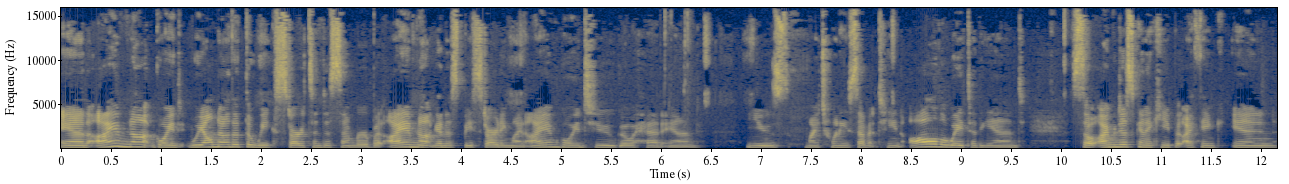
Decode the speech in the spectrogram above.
And I am not going to, we all know that the week starts in December, but I am not going to be starting mine. I am going to go ahead and use my 2017 all the way to the end. So I'm just going to keep it, I think, in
